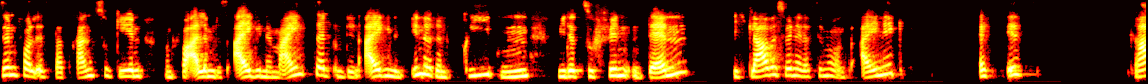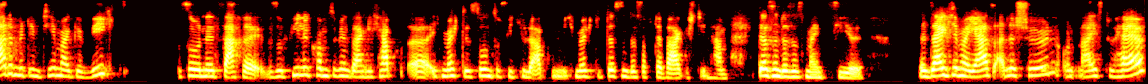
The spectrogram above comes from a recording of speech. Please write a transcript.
sinnvoll ist, da dran zu gehen und vor allem das eigene Mindset und den eigenen inneren Frieden wieder zu finden. Denn ich glaube, Svenja, da sind wir uns einig, es ist gerade mit dem Thema Gewicht so eine Sache. So viele kommen zu mir und sagen, ich habe, äh, ich möchte so und so viel Kilo abnehmen, ich möchte das und das auf der Waage stehen haben. Das und das ist mein Ziel. Dann sage ich immer, ja, ist alles schön und nice to have,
